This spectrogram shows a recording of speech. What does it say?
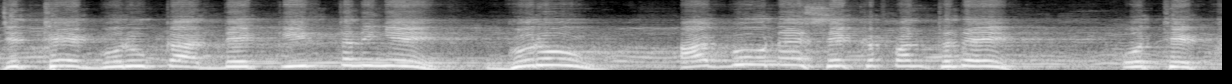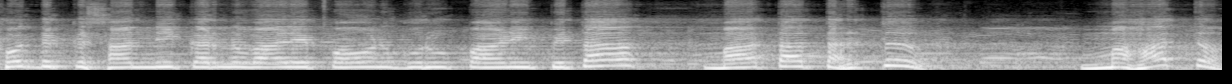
ਜਿੱਥੇ ਗੁਰੂ ਘਰ ਦੇ ਕੀਰਤਨੀਏ ਗੁਰੂ ਆਗੂ ਨੇ ਸਿੱਖ ਪੰਥ ਦੇ। ਉੱਥੇ ਖੁਦ ਕਿਸਾਨੀ ਕਰਨ ਵਾਲੇ ਪੌਣ ਗੁਰੂ ਪਾਣੀ ਪਿਤਾ, ਮਾਤਾ ਧਰਤ, ਮਹਤ,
